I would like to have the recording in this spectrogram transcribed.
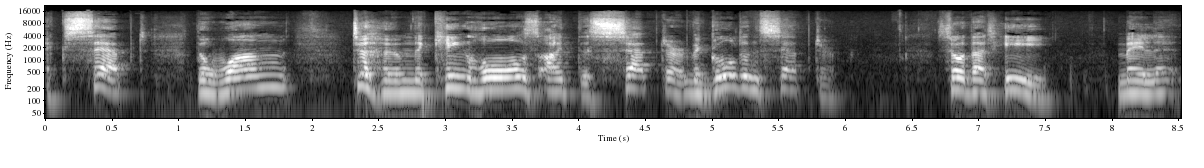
except the one to whom the king holds out the scepter, the golden scepter so that he may live.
